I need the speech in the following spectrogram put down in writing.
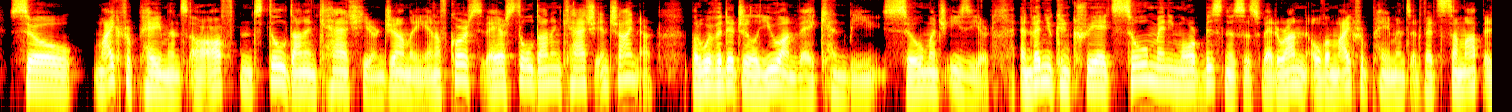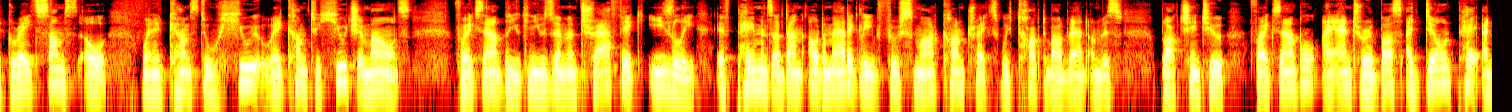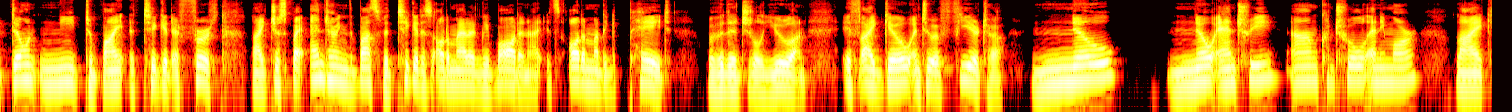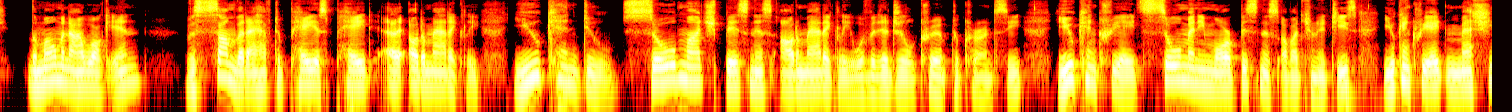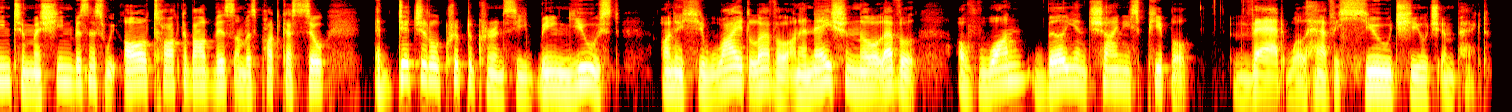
So micropayments are often still done in cash here in Germany. And of course, they are still done in cash in China. But with a digital yuan, they can be so much easier. And then you can create so many more businesses that run over micropayments and that sum up at great sums. Oh, when it comes to huge, they come to huge amounts. For example, you can use them in traffic easily if payments are done automatically through smart contracts. We've talked about that on this blockchain too. For example, I enter a bus. I don't pay. I don't need to buy a ticket at first. Like just by entering the bus, the ticket is automatically bought and it's automatically paid with a digital yuan. If I go into a theater, no, no entry um, control anymore. Like the moment I walk in, the sum that I have to pay is paid uh, automatically. You can do so much business automatically with a digital cryptocurrency. You can create so many more business opportunities. You can create machine to machine business. We all talked about this on this podcast. So a digital cryptocurrency being used on a wide level, on a national level of 1 billion Chinese people, that will have a huge, huge impact.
